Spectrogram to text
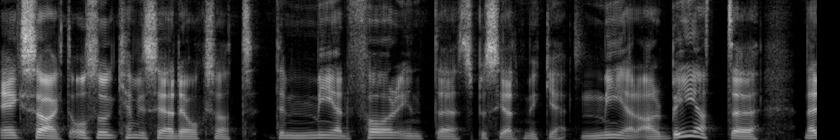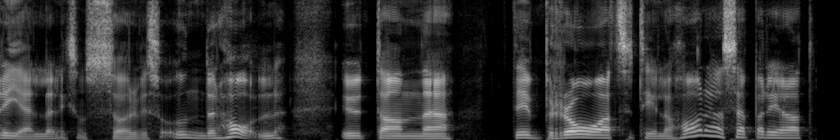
Exakt, och så kan vi säga det också att det medför inte speciellt mycket merarbete när det gäller liksom service och underhåll, utan eh, det är bra att se till att ha det här separerat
